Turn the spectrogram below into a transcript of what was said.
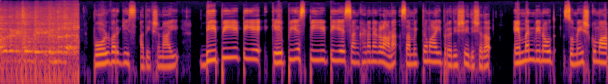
അവഗണിച്ചുകൊണ്ടിരിക്കുന്നത്. പോൾ വർഗീസ് അധ്യക്ഷനായി. D P E T A K P S P E T A സംഘടനകളാണ് സംയുക്തമായി പ്രതിഷേധിച്ചത്. എം എൻ വിനോദ് സുമേഷ് കുമാർ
